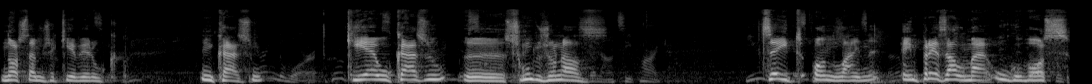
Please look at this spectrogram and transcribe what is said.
Nós estamos aqui a ver o, um caso, que é o caso, uh, segundo o jornal Zeit Online, a empresa alemã Hugo Boss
